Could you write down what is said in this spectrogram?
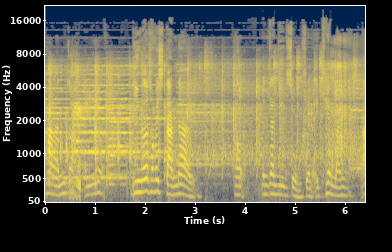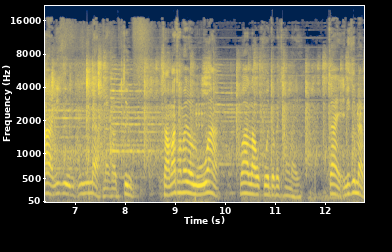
ถ้างั้นก็อันนี้ยิงแล้วทำให้สตันได้เป็นการยิงสุ่มส่วนไอเทมนั้น อ่า นี่คือมินิแมปนะครับ ซึ่งสามารถทำให้เรารู้ว่า ว่าเราควรจะไปทางไหน ใช่ อันนี้คือแมป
